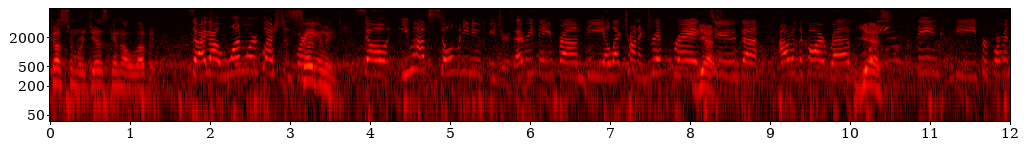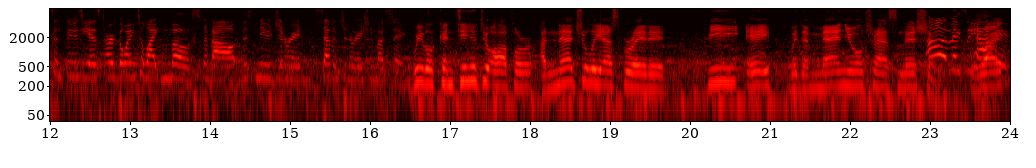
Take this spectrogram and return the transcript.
customer just gonna love it. So I got one more question for Certainly. you. So you have so many new features, everything from the electronic drift brake yes. to the out of the car rev. Yes. What do you think the performance enthusiasts are going to like most about this new generation, seventh generation Mustang? We will continue to offer a naturally aspirated V8 with a manual transmission. Oh, it makes me happy. Right?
